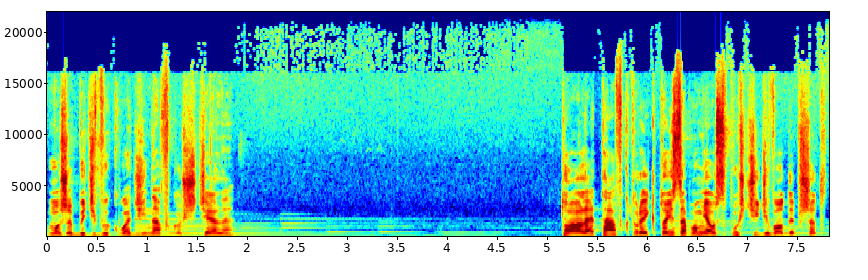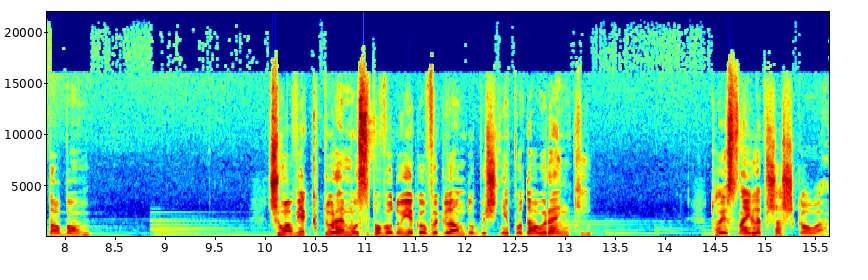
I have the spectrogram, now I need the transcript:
może być wykładzina w kościele, toaleta, w której ktoś zapomniał spuścić wody przed tobą, człowiek, któremu z powodu jego wyglądu byś nie podał ręki. To jest najlepsza szkoła.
